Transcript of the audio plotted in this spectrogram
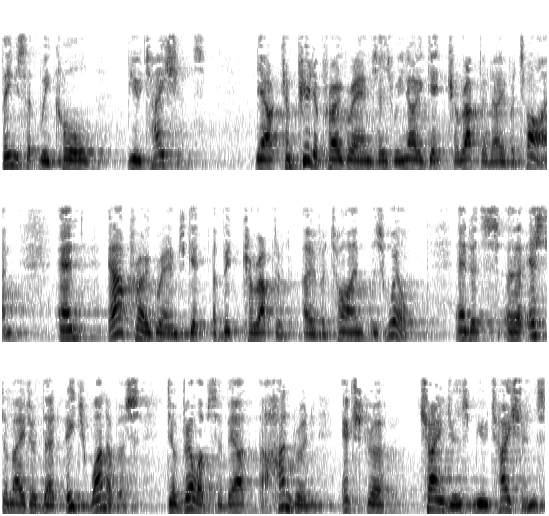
things that we call mutations. Now, computer programs, as we know, get corrupted over time, and our programs get a bit corrupted over time as well. And it's uh, estimated that each one of us develops about 100 extra changes, mutations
